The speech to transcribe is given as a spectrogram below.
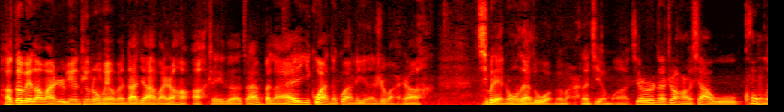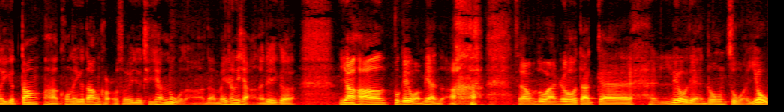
好，各位老马日评听众朋友们，大家晚上好啊！这个咱本来一贯的惯例呢是晚上。七八点钟再录我们晚上的节目啊，今儿呢正好下午空了一个档啊，空了一个档口，所以就提前录了啊。但没成想呢，这个央行不给我面子啊，在我们录完之后，大概六点钟左右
